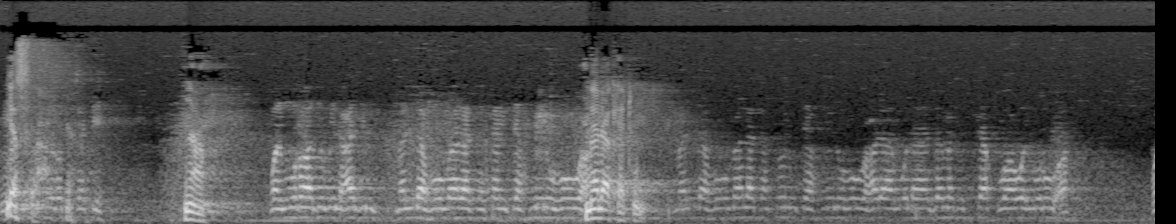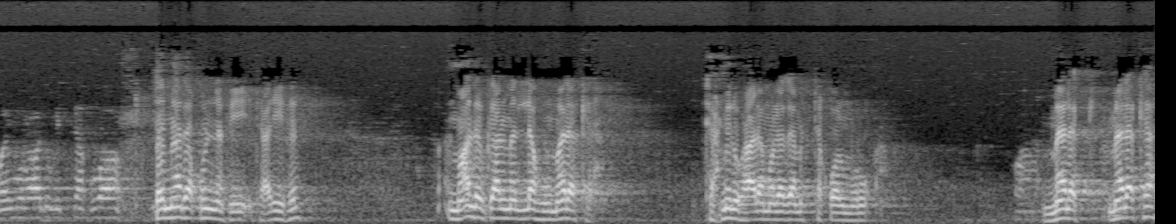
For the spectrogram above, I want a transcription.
يصلح نعم. والمراد بالعدل من له ملكة تحمله ملكة. من له ملكة تحمله على ملازمة التقوى والمروءة. والمراد بالتقوى. طيب ماذا قلنا في تعريفه؟ المؤلف قال من له ملكة تحمله على ملازمة التقوى والمروءة. ملك ملكة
